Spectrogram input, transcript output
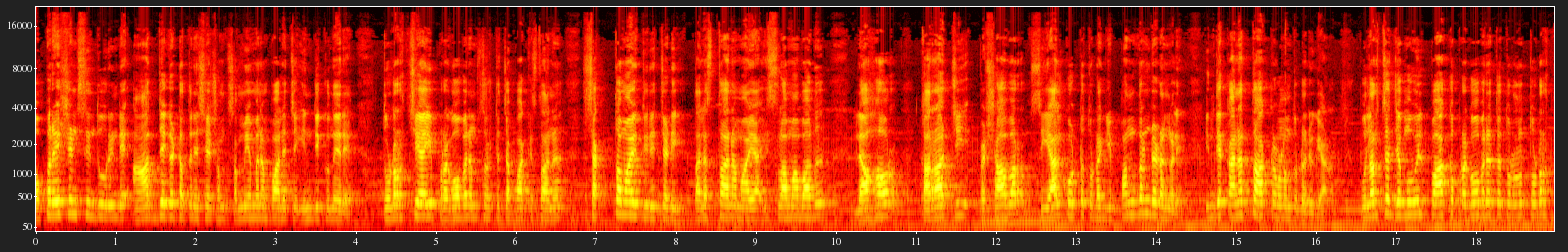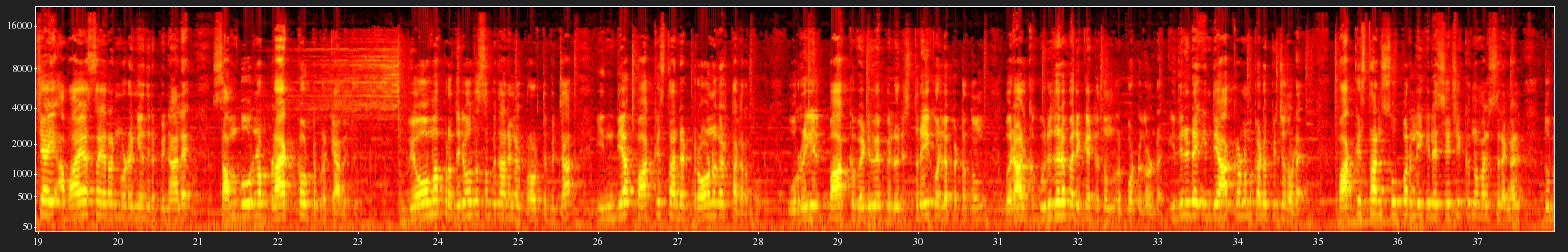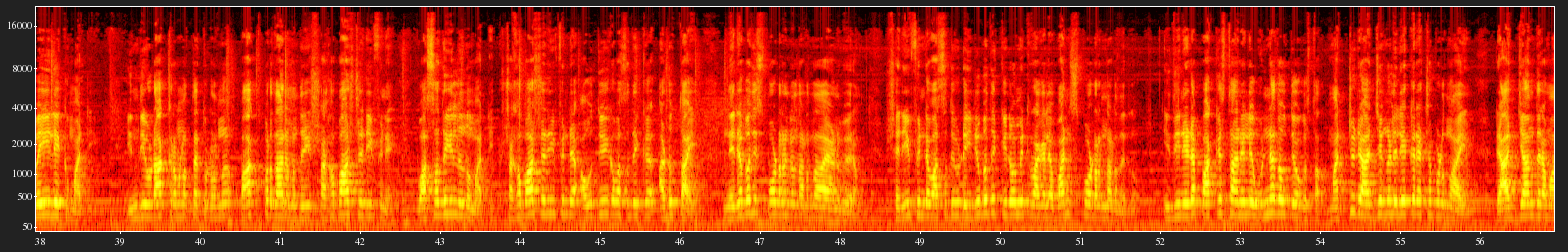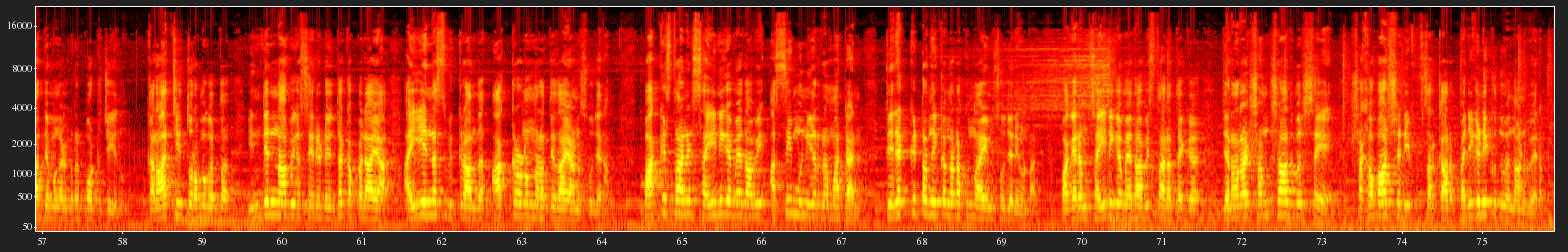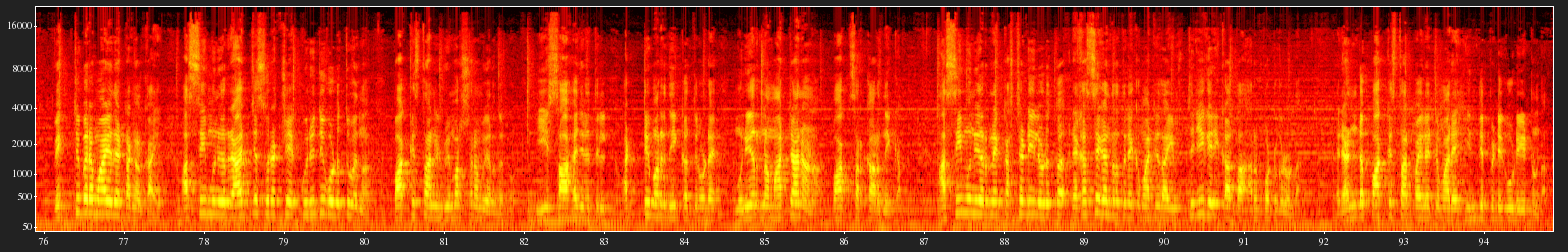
Operation സിന്ദൂറിന്റെ ആദ്യഘട്ടത്തിന് ശേഷം സംയമനം പാലിച്ച് ഇന്ത്യക്കു നേരെ തുടർച്ചയായി പ്രകോപനം സൃഷ്ടിച്ച പാകിസ്ഥാന് ശക്തമായ തിരിച്ചടി തലസ്ഥാനമായ ഇസ്ലാമാബാദ് ലാഹോർ കറാച്ചി പെഷാവർ സിയാൽകോട്ട് തുടങ്ങി പന്ത്രണ്ടിടങ്ങളിൽ ഇന്ത്യ കനത്ത ആക്രമണം തുടരുകയാണ്. പുലർച്ചെ ജമ്മുവിൽ പാക് പ്രകോപനത്തെ തുടർന്ന് തുടർച്ചയായി അപായ സൈറൻ മുഴങ്ങിയതിന് പിന്നാലെ സമ്പൂർണ ബ്ലാക്ക് ഔട്ട് പ്രഖ്യാപിച്ചു. വ്യോമ പ്രതിരോധ സംവിധാനങ്ങൾ പ്രവർത്തിപ്പിച്ച ഇന്ത്യ പാകിസ്ഥാന്റെ ഡ്രോണുകൾ തകർത്തു. ഉറിയിൽ പാക് വെടിവയ്പിൽ ഒരു സ്ത്രീ കൊല്ലപ്പെട്ടതും ഒരാൾക്ക് ഗുരുതര പരിക്കേറ്റതും റിപ്പോർട്ടുകളുണ്ട്. ഇതിനിടെ ഇന്ത്യ ആക്രമണം കടുപ്പിച്ചതോടെ പാകിസ്ഥാൻ സൂപ്പർ ലീഗിലെ ശേഷിക്കുന്ന മത്സരങ്ങൾ ദുബൈയിലേക്ക് മാറ്റി. ഇന്ത്യയുടെ ആക്രമണത്തെ തുടർന്ന് പാക് പ്രധാനമന്ത്രി ഷഹബാസ് ഷെരീഫിനെ വസതിയിൽ നിന്ന് മാറ്റി. ഷഹബാസ് ഷെരീഫിന്റെ ഔദ്യോഗിക വസതിക്ക് അടുത്തായി നിരവധി സ്ഫോടനങ്ങൾ നടന്നതായാണ് വിവരം. ഷെരീഫിന്റെ വസതിയുടെ ഇരുപത് കിലോമീറ്റർ അകലെ വൻ സ്ഫോടനം നടന്നിരുന്നു. ഇതിനിടെ പാകിസ്ഥാനിലെ ഉന്നത ഉദ്യോഗസ്ഥർ മറ്റു രാജ്യങ്ങളിലേക്ക് രക്ഷപ്പെടുന്നതായും രാജ്യാന്തര മാധ്യമങ്ങൾ റിപ്പോർട്ട് ചെയ്യുന്നു. കറാച്ചി തുറമുഖത്ത് ഇന്ത്യൻ നാവികസേനയുടെ യുദ്ധക്കപ്പലായ ഐ എൻ എസ് വിക്രാന്ത് ആക്രമണം നടത്തിയതായാണ് സൂചന. പാകിസ്ഥാനിൽ സൈനിക മേധാവി അസീം മുനീറിനെ മാറ്റാൻ തിരക്കിട്ട നീക്കം നടക്കുന്നതായും സൂചനയുണ്ട്. പകരം സൈനിക മേധാവി സ്ഥാനത്തേക്ക് ജനറൽ ഷംഷാദ് മിർസയെ ഷഹബാസ് ഷെരീഫ് സർക്കാർ പരിഗണിക്കുന്നുവെന്നാണ് വിവരം. വ്യക്തിപരമായ നേട്ടങ്ങൾക്കായി അസീം മുനീർ രാജ്യസുരക്ഷയെ കുരുതി കൊടുത്തുവെന്ന് പാകിസ്ഥാനിൽ വിമർശനം ഉയർന്നിരുന്നു. ഈ സാഹചര്യത്തിൽ അട്ടിമറി നീക്കത്തിലൂടെ മുനീറിനെ മാറ്റാനാണ് പാക് സർക്കാർ നീക്കം. അസീം മുനീറിനെ കസ്റ്റഡിയിലെടുത്ത് രഹസ്യകേന്ദ്രത്തിലേക്ക് മാറ്റിയതായും സ്ഥിരീകരിക്കാത്ത റിപ്പോർട്ടുകളുണ്ട്. രണ്ട് പാകിസ്ഥാൻ പൈലറ്റുമാരെ ഇന്ത്യ പിടികൂടിയിട്ടുണ്ട്.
